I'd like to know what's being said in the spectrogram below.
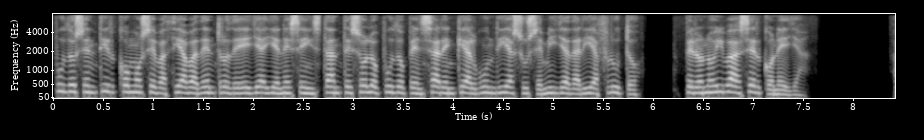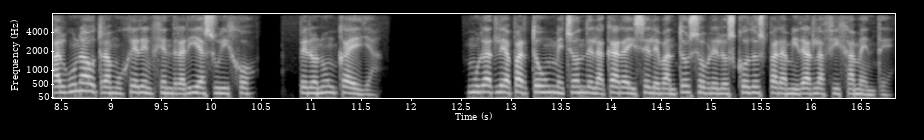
Pudo sentir cómo se vaciaba dentro de ella y en ese instante solo pudo pensar en que algún día su semilla daría fruto, pero no iba a ser con ella. Alguna otra mujer engendraría su hijo, pero nunca ella. Murat le apartó un mechón de la cara y se levantó sobre los codos para mirarla fijamente.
